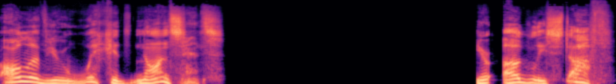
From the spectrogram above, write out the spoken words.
all of your wicked nonsense, your ugly stuff.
